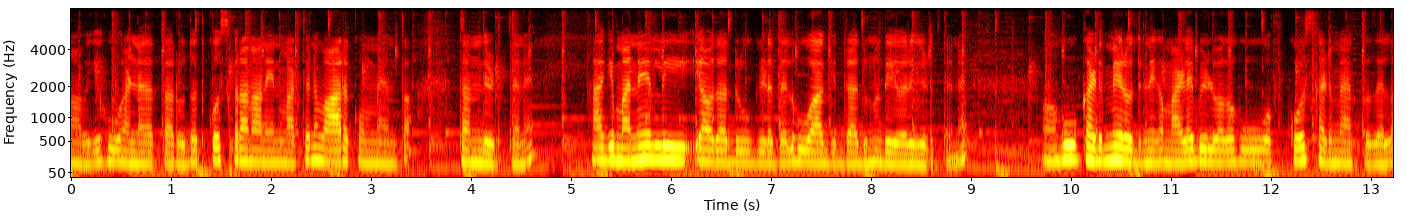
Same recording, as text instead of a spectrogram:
ನಾವಿಗೆ ಹೂ ಹಣ್ಣೆಲ್ಲ ತರೋದು. ಅದಕ್ಕೋಸ್ಕರ ನಾನೇನು ಮಾಡ್ತೇನೆ, ವಾರಕ್ಕೊಮ್ಮೆ ಅಂತ ತಂದಿಡ್ತೇನೆ. ಹಾಗೆ ಮನೆಯಲ್ಲಿ ಯಾವುದಾದ್ರೂ ಗಿಡದಲ್ಲಿ ಹೂ ಆಗಿದ್ದರೆ ಅದನ್ನು ದೇವರಿಗೆ ಇಡ್ತೇನೆ. ಹೂ ಕಡಿಮೆ ಇರೋದ್ರಿಂದ, ಈಗ ಮಳೆ ಬೀಳುವಾಗ ಹೂ ಕೋರ್ಸ್ ಕಡಿಮೆ ಆಗ್ತದಲ್ಲ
